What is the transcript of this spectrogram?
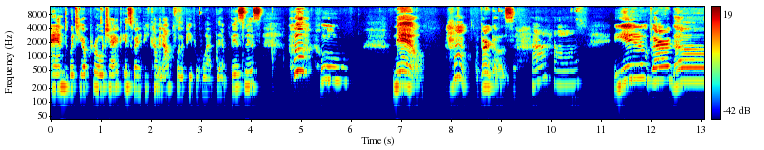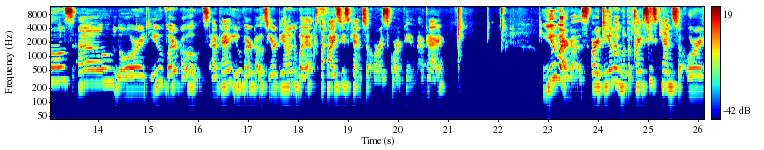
and with your project is going to be coming up for the people who have their business. Whoo, whoo. Now, hmm, Virgos. Ha, ha. You Virgos, oh Lord, you Virgos, okay? You Virgos, you're dealing with a Pisces, Cancer, or a Scorpion, okay? You Virgos are dealing with the Pisces, Cancer, or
